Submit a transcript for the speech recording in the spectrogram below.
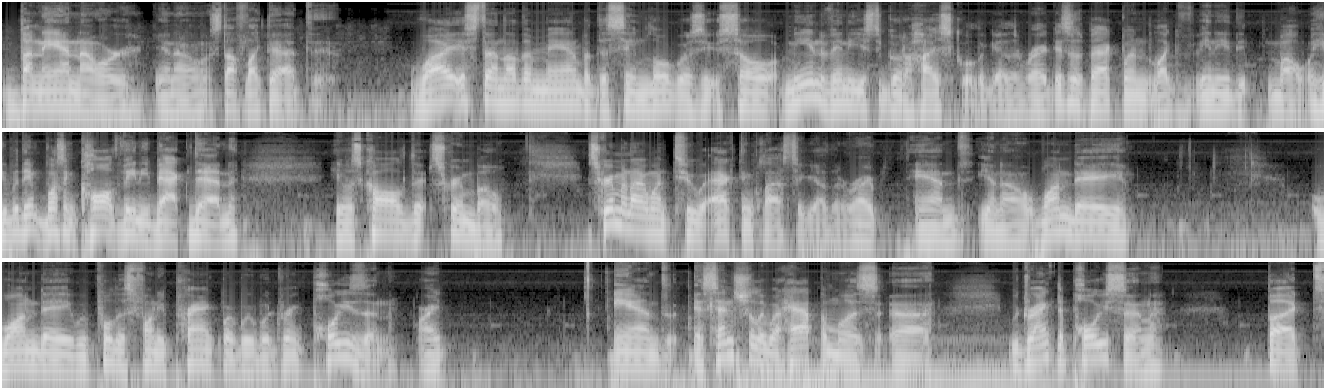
Banana or, you know, stuff like that. Why is there another man with the same logo as you? So, me and Vinny used to go to high school together, right? This is back when, like, Vinny, well, he wasn't called Vinny back then. He was called Scrimbo. Scrim and I went to acting class together, right? And, you know, one day, one day we pulled this funny prank where we would drink poison, right? And essentially what happened was, uh, we drank the poison, but,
